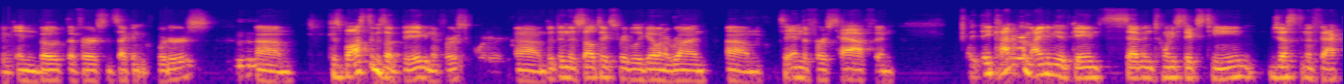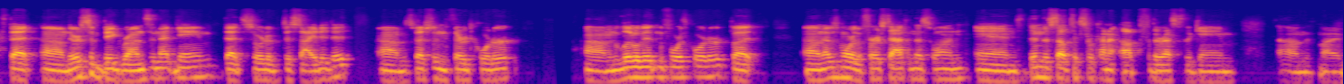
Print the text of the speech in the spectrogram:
in both the first and second quarters because Boston was up big in the first quarter, um, but then the Celtics were able to go on a run um, to end the first half, and it, it kind of reminded me of Game Seven, 2016, just in the fact that um, there were some big runs in that game that sort of decided it, um, especially in the third quarter, um, and a little bit in the fourth quarter, but. Um, that was more the first half in this one, and then the Celtics were kind of up for the rest of the game. My,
